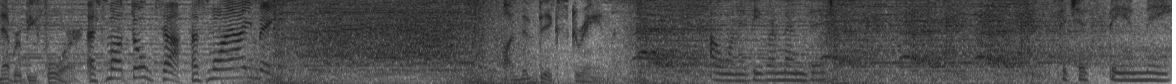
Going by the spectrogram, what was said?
never before. That's my daughter. That's my Amy. On the big screen. I want to be remembered for just being me.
